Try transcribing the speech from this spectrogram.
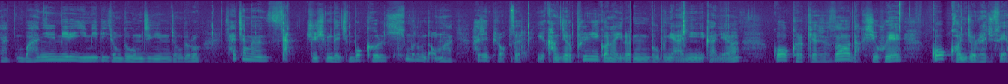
약뭐 한 1mm, 2mm 정도 움직이는 정도로 살짝만 싹 주시면 되지 뭐 그걸 힘으로 너무 하- 하실 필요 없어요. 이게 강제로 풀리거나 이런 부분이 아니니까요. 꼭 그렇게 하셔서 낚시 후에 꼭 건조를 해주세요.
